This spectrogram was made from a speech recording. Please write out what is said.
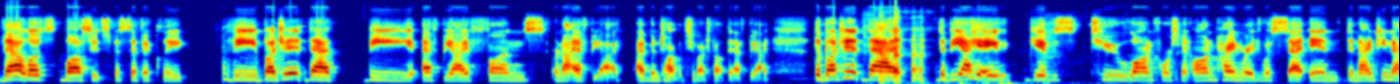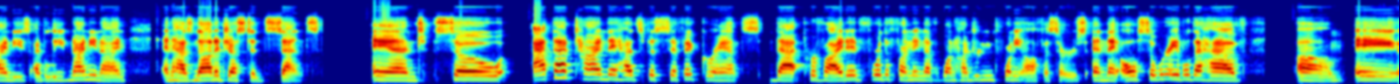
that law- lawsuit specifically, the budget that the FBI funds, or not FBI, I've been talking too much about the FBI. The budget that the BIA gives to law enforcement on Pine Ridge was set in the 1990s, I believe 99, and has not adjusted since. And so at that time, they had specific grants that provided for the funding of 120 officers, and they also were able to have um, a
